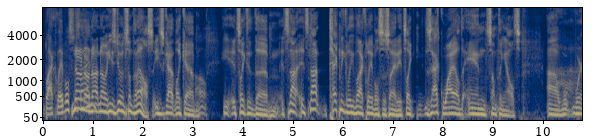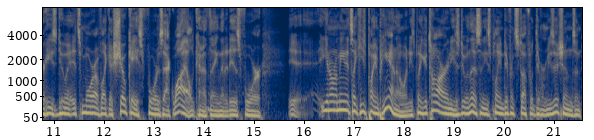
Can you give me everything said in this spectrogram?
Black Labels. No, no, no, no, no. He's doing something else. He's got like a. Oh. He, it's like the, the. It's not. It's not technically Black Label Society. It's like Zakk Wylde and something else. Uh, w- where he's doing. It's more of like a showcase for Zakk Wylde kind of thing than it is for. Eh, You know what I mean? It's like he's playing piano and he's playing guitar and he's doing this and he's playing different stuff with different musicians and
